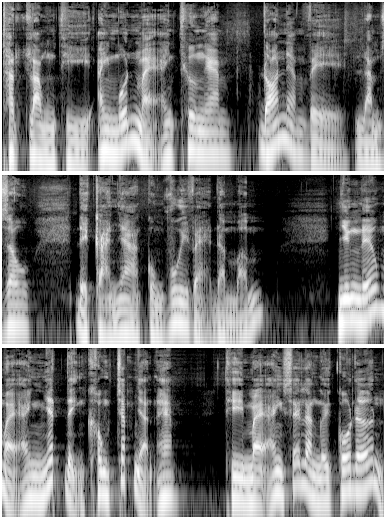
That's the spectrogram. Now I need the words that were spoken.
Thật lòng thì anh muốn mẹ anh thương em, đón em về làm dâu để cả nhà cùng vui vẻ đầm ấm. Nhưng nếu mẹ anh nhất định không chấp nhận em, thì mẹ anh sẽ là người cô đơn.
